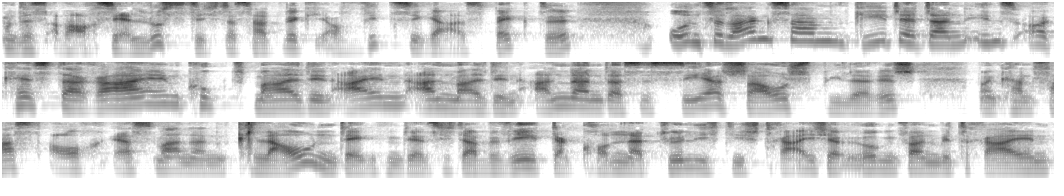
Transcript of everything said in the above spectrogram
Und das ist aber auch sehr lustig. Das hat wirklich auch witzige Aspekte. Und so langsam geht er dann ins Orchester rein, guckt mal den einen an, mal den anderen. Das ist sehr schauspielerisch. Man kann fast auch erstmal an einen Clown denken, der sich da bewegt. Da kommen natürlich die Streicher irgendwann mit rein.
